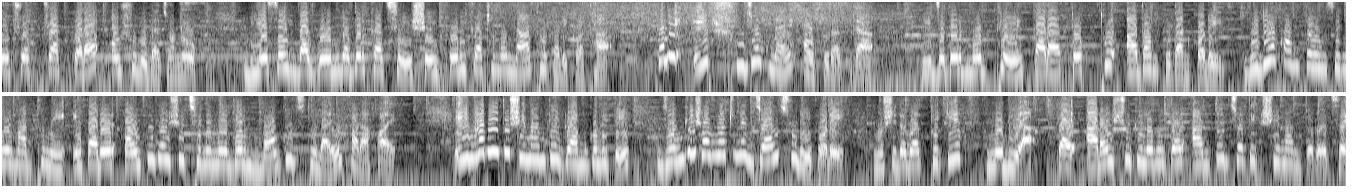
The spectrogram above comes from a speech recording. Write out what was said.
নেটওয়ার্ক ট্র্যাক করা অসুবিধাজনক। বিএসএফ বা গোয়েন্দাদের কাছে সেই পরিকাঠামো না থাকারই কথা। ফলে এর সুযোগ নেয় অপরাধীরা। নিজেদের মধ্যে তারা তথ্য আদান প্রদান করে। ভিডিও কনফারেন্সিং এর মাধ্যমে এপারের অল্প বয়সী ছেলে মেয়েদের মগজ ধোলাইও করা হয়। এইভাবেই তো সীমান্তের গ্রামগুলিতে জঙ্গি সংগঠনের জল ছড়িয়ে পড়ে। মুর্শিদাবাদ থেকে নদিয়া, প্রায় আড়াইশো কিলোমিটার আন্তর্জাতিক সীমান্ত রয়েছে।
